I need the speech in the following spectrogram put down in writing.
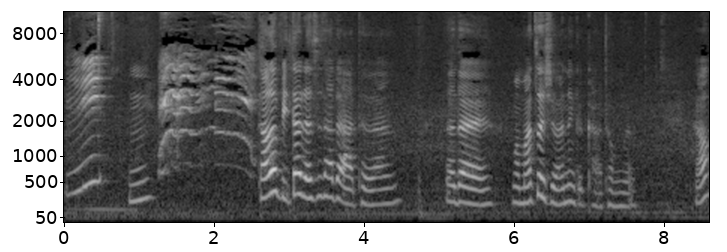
嗯，嗯，陶乐比带的是他的阿特啊，对不对？妈妈最喜欢那个卡通了。好，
